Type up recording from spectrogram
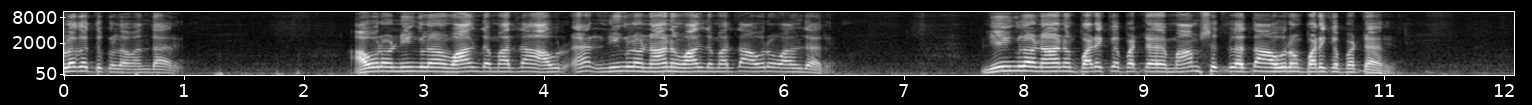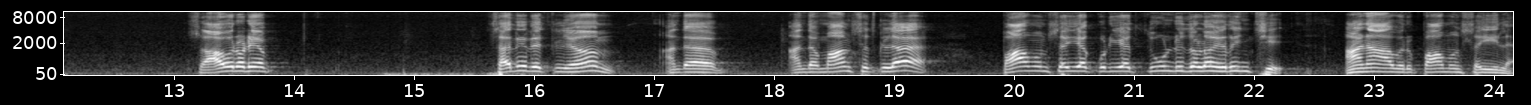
உலகத்துக்குள்ளே வந்தார். அவரும் நீங்களும் வாழ்ந்த மாதிரி தான் அவர் நீங்களும் நானும் வாழ்ந்த மாதிரி தான் அவரும் வாழ்ந்தார். நீங்களும் நானும் படைக்கப்பட்ட மாம்சத்தில் தான் அவரும் படைக்கப்பட்டார். ஸோ அவருடைய சரீரத்திலையும் அந்த அந்த மாம்சத்தில் பாவம் செய்யக்கூடிய தூண்டுதலும் இருந்துச்சு. ஆனால் அவர் பாவம் செய்யலை.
